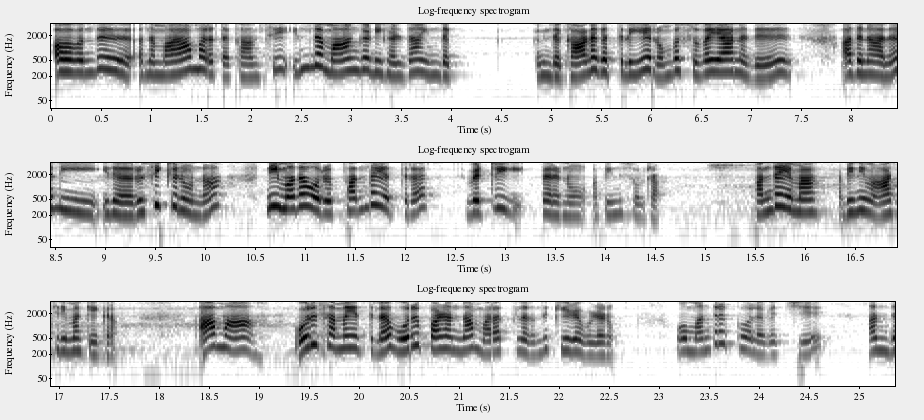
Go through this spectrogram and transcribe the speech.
அவள் வந்து அந்த மாமரத்தை காமிச்சு இந்த மாங்கனிகள் தான் இந்த இந்த கானகத்திலேயே ரொம்ப சுவையானது. அதனால் நீ இதை ருசிக்கணும்னா நீ மொதல் ஒரு பந்தயத்தில் வெற்றி பெறணும் அப்படின்னு சொல்கிறான் பந்தயமா? அப்படின்னு இவன் ஆச்சரியமாக கேட்குறான் ஆமாம் ஒரு சமயத்தில் ஒரு பழம்தான் மரத்துலேருந்து கீழே விழணும். உன் மந்திரக்கோலை வச்சு அந்த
